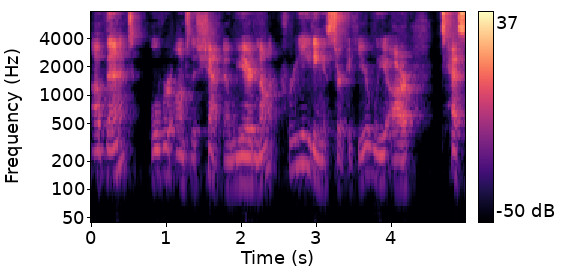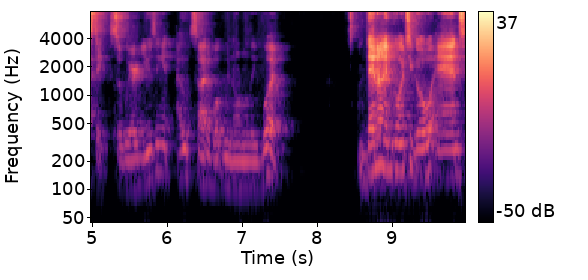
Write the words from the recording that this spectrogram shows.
of that over onto the shaft. Now we are not creating a circuit here. We are testing. So we are using it outside of what we normally would. Then I'm going to go and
